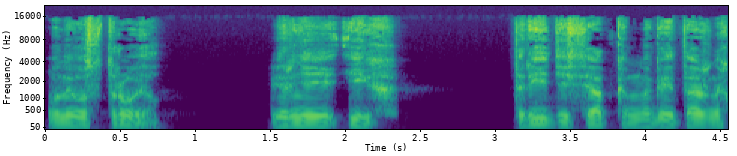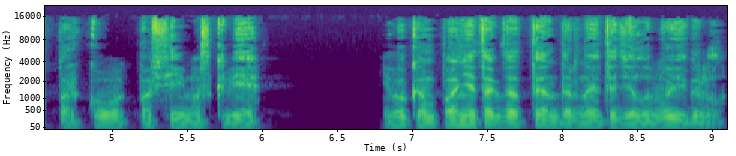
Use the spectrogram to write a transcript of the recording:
Он его строил. Вернее, их. Три десятка многоэтажных парковок по всей Москве. Его компания тогда тендер на это дело выиграла.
